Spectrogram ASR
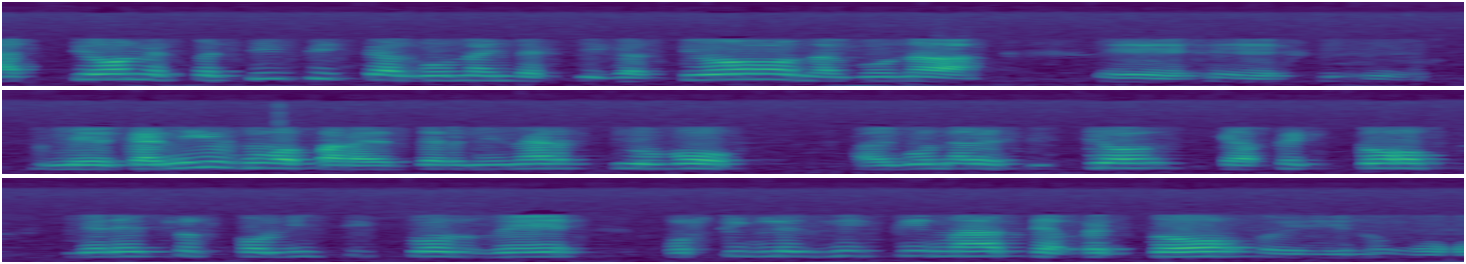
acción específica, alguna investigación, alguna eh, mecanismo para determinar si hubo alguna decisión que afectó derechos políticos de posibles víctimas, se afectó eh, o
